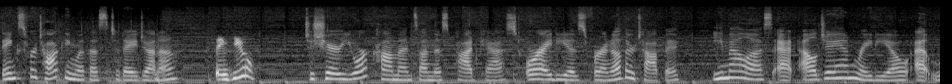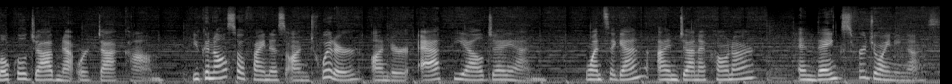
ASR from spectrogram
Thanks for talking with us today, Jenna. Thank you. To share your comments on this podcast or ideas for another topic, email us at ljnradio at localjobnetwork.com. You can also find us on Twitter under at the LJN. Once again, I'm Jenna Konar, and thanks for joining us.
